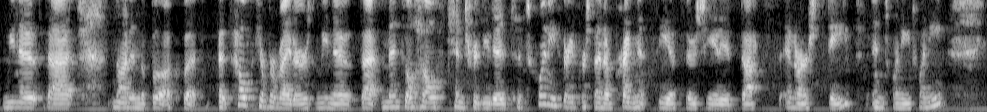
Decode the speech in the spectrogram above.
we know that, not in the book, but as healthcare providers, we know that mental health contributed to 23% of pregnancy associated deaths in our state in 2020,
